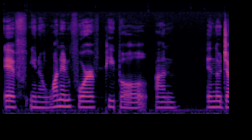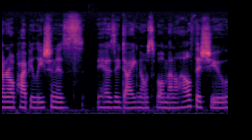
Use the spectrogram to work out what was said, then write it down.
if you know one in four people on in the general population is has a diagnosable mental health issue,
